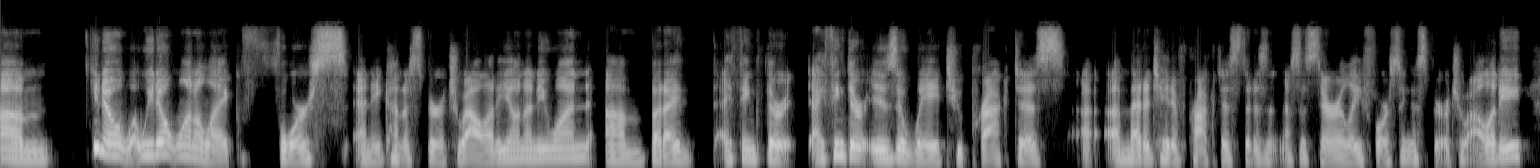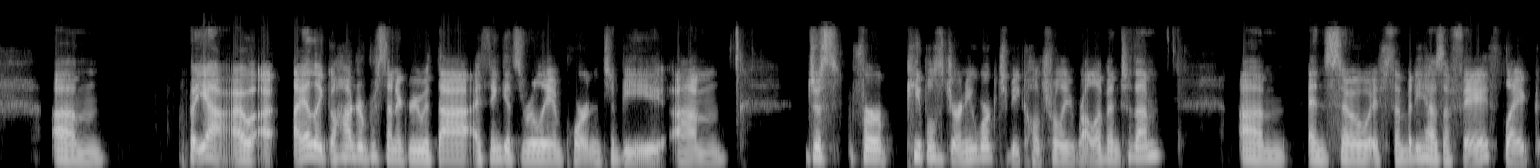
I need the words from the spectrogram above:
Um, you know we don't want to like force any kind of spirituality on anyone um, but i i think there i think there is a way to practice a, a meditative practice that isn't necessarily forcing a spirituality um, but yeah I, I, I like 100% agree with that i think it's really important to be um, just for people's journey work to be culturally relevant to them um, and so if somebody has a faith like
